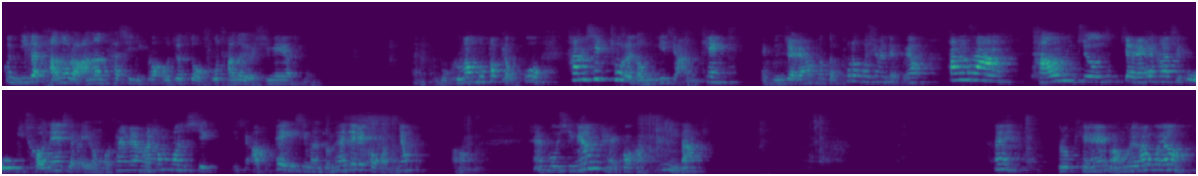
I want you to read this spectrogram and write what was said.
그건 네가 단어를 안 한 탓이니까 어쩔 수 없고 단어 열심히 해야죠. 네, 뭐그 방법밖에 없고 30초를 넘기지 않게 문제를 한 번 더 풀어보시면 되고요. 항상 다음 주 숙제를 해가지고 오기 전에 제가 이런 거 설명을 한 번씩 이제 있으면 좀 해드릴 거거든요. 어, 해보시면 될 것 같습니다. 네, 이렇게 마무리하고요.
